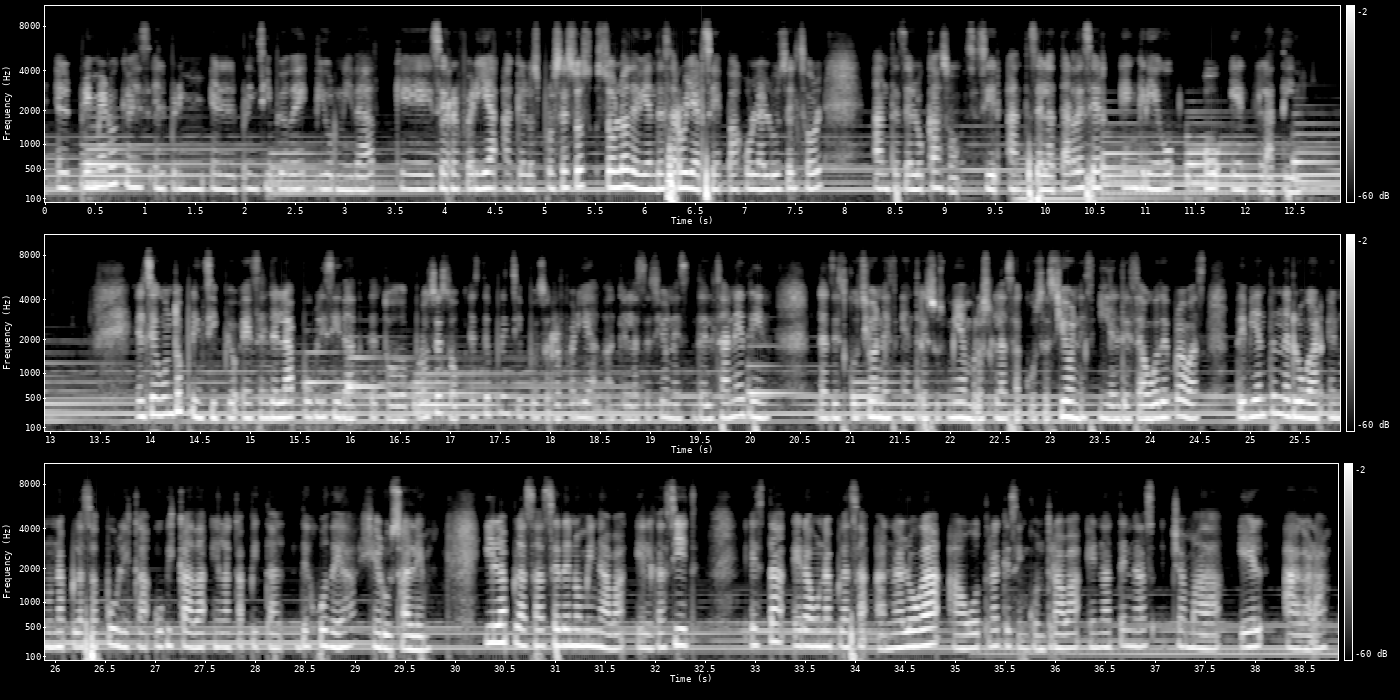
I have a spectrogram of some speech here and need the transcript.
El primero que es el, el, principio de diurnidad, que se refería a que los procesos solo debían desarrollarse bajo la luz del sol antes del ocaso, es decir, antes del atardecer en griego o en latín. El segundo principio es el de la publicidad de todo proceso. Este principio se refería a que las sesiones del Sanedrín, las discusiones entre sus miembros, las acusaciones y el desahogo de pruebas debían tener lugar en una plaza pública ubicada en la capital de Judea, Jerusalén, y la plaza se denominaba el Gazit. Esta era una plaza análoga a otra que se encontraba en Atenas llamada el Ágara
